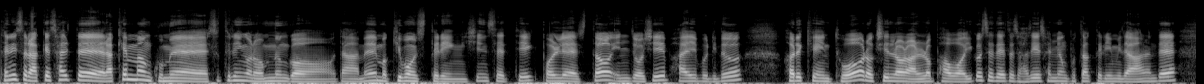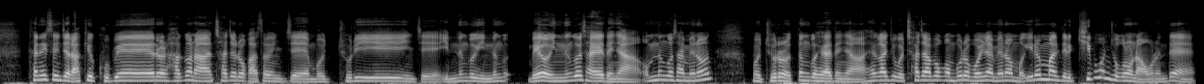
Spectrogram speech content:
테니스 라켓 살 때 라켓만 구매, 스트링은 없는 거, 그다음에 뭐 기본 스트링, 신세틱, 폴리에스터, 인조십, 하이브리드, 허리케인 투어, 럭실러 알로 파워 이것에 대해서 자세히 설명 부탁드립니다. 하는데 테니스 이제 라켓 구매를 하거나 찾으러 가서 이제 뭐 줄이 이제 있는 거 있는 거 매어 있는 거 사야 되냐, 없는 거 사면은 뭐 줄을 어떤 거 해야 되냐 해가지고 찾아보고 물어보려면은 뭐 이런 말들이 기본적으로 나오는데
